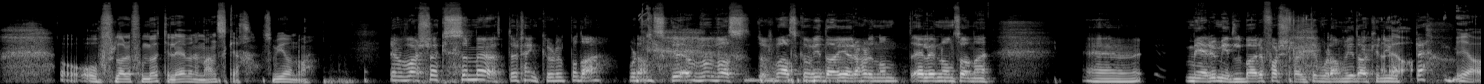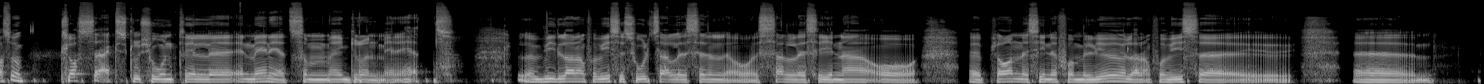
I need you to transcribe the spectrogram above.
Og la det få møte levende mennesker som gjør noe. Hva slags møter tenker du på da? Skal, hva, hva, skal vi da gjøre? Har du noen, noen sånne eh, mer umiddelbare forslag til hvordan vi da kunne gjort det? Ja, ja altså klasseekskursjon til eh, en menighet som er grønn menighet. Vi lar dem få vise solcellene og cellene sine og eh, planene sine for miljø. La dem få vise eh,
